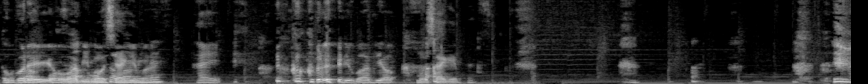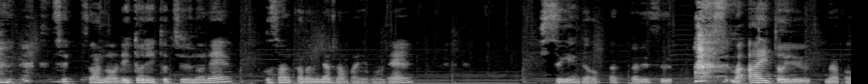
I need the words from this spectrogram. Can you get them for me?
心よりお詫び申し上げます。ねはい。心よりお詫びを申し上げます。せそうあの、リトリート中のね、ご参加の皆様にもね、失言が多かったです。まあ、愛という名の、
